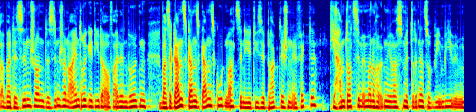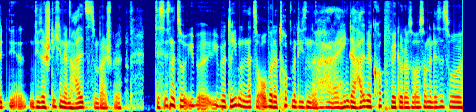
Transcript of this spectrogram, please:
äh, aber das sind, schon, das sind schon Eindrücke, die da auf einen wirken. Was er ganz, ganz, ganz gut macht, sind die, diese praktischen Effekte. Die haben trotzdem immer noch irgendwie was mit drinnen, so wie, wie mit dieser Stich in den Hals zum Beispiel das ist nicht so über, übertrieben und nicht so over the top mit diesen, ah, hängt der halbe Kopf weg oder so, sondern das ist so,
